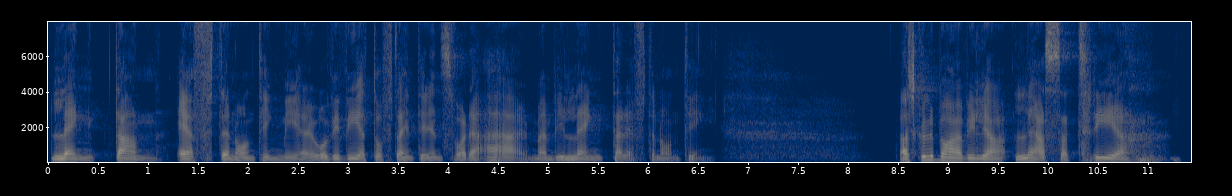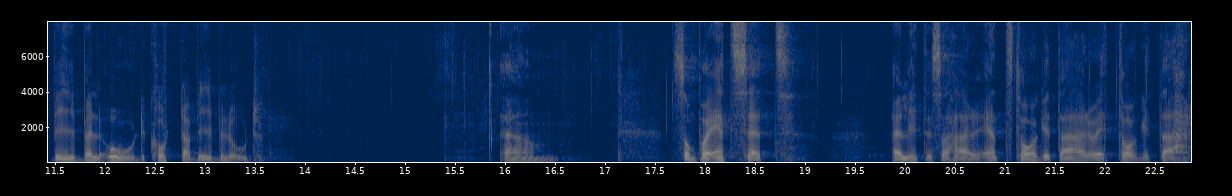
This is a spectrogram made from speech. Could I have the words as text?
längtan efter någonting mer och vi vet ofta inte ens vad det är men vi längtar efter någonting. Jag skulle bara vilja läsa tre bibelord, korta bibelord. Ehm, som på ett sätt är lite så här, ett taget där och ett taget där.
